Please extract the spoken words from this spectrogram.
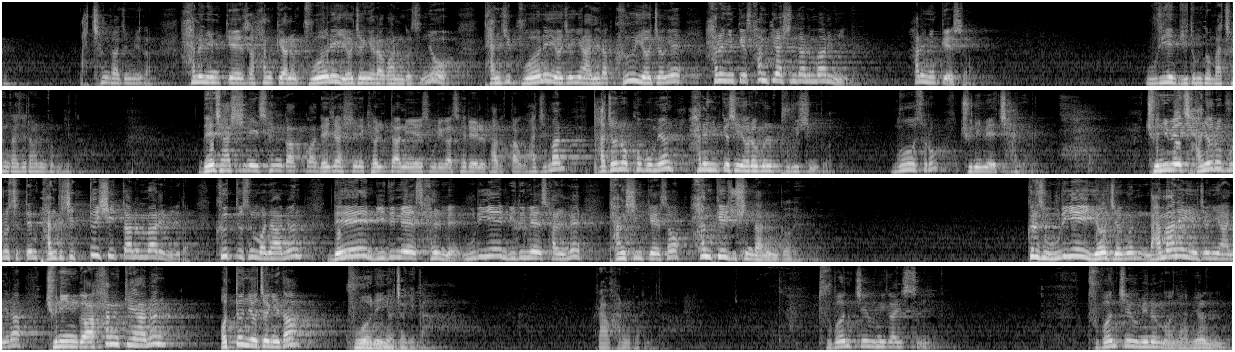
마찬가지입니다. 하느님께서 함께하는 구원의 여정이라고 하는 것은요, 단지 구원의 여정이 아니라 그 여정에 하느님께서 함께 하신다는 말입니다. 하느님께서. 우리의 믿음도 마찬가지라는 겁니다. 내 자신의 생각과 내 자신의 결단에 의해서 우리가 세례를 받았다고 하지만 다져놓고 보면 하느님께서 여러분을 부르신 거예요. 무엇으로? 주님의 자녀로. 주님의 자녀로 부르실 때는 반드시 뜻이 있다는 말입니다. 그 뜻은 뭐냐면 내 믿음의 삶에, 우리의 믿음의 삶에 당신께서 함께 해주신다는 거예요. 그래서 우리의 여정은 나만의 여정이 아니라 주님과 함께하는 어떤 여정이다? 구원의 여정이다. 라고 하는 겁니다. 두 번째 의미가 있습니다. 두 번째 의미는 뭐냐면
